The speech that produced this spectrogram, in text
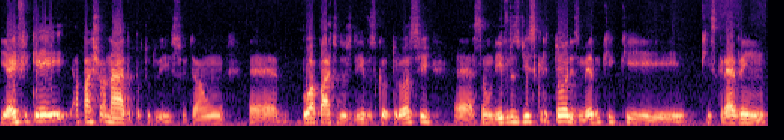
E aí fiquei apaixonado por tudo isso. Então, é, boa parte dos livros que eu trouxe é, são livros de escritores mesmo que, que, que, escrevem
